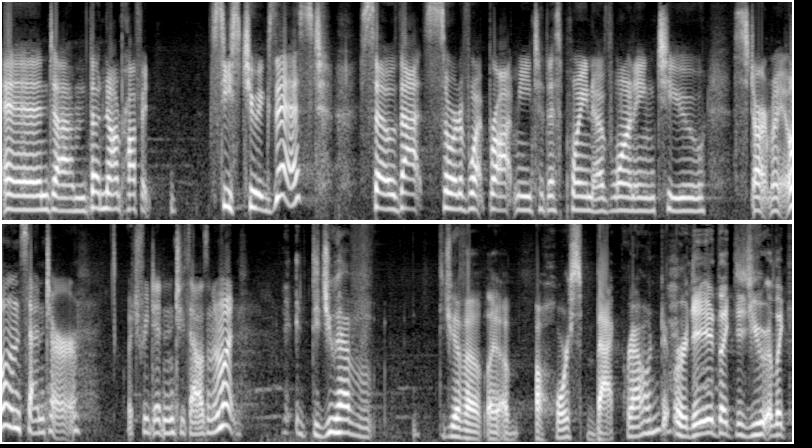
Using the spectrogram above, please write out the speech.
And um, the nonprofit ceased to exist. So that's sort of what brought me to this point of wanting to start my own center which we did in 2001. Did you have did you have a like a, a horse background? Or did like did you like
